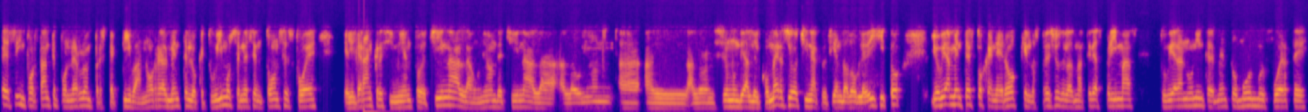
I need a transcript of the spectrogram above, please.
es, importante ponerlo en perspectiva, ¿no? Realmente lo que tuvimos en ese entonces fue el gran crecimiento de China, la unión de China a la, Unión, a, la Organización Mundial del Comercio, China creciendo a doble dígito y obviamente esto generó que los precios de las materias primas tuvieran un incremento muy, muy fuerte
